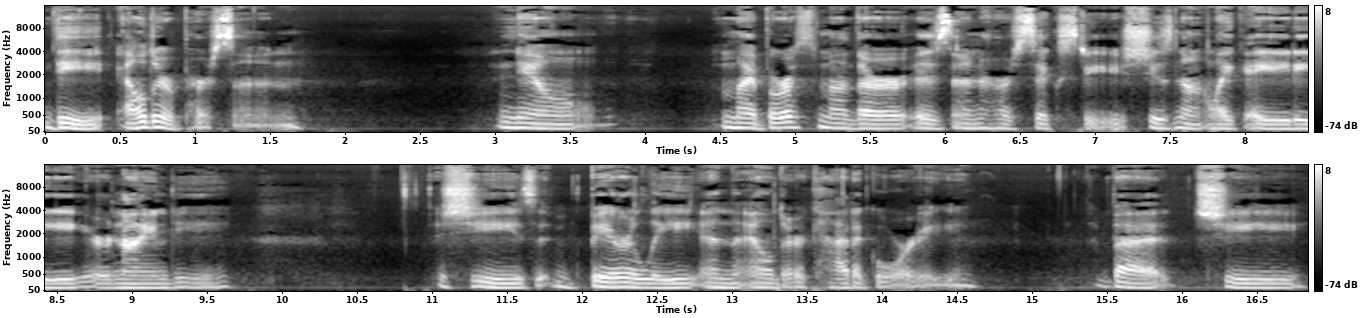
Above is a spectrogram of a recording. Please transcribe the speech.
the elder person. Now my birth mother is in her 60s she's not like 80 or 90 she's barely in the elder category but she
